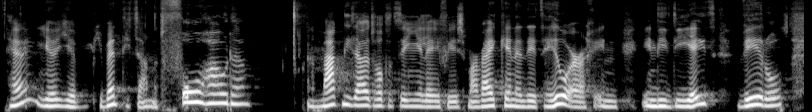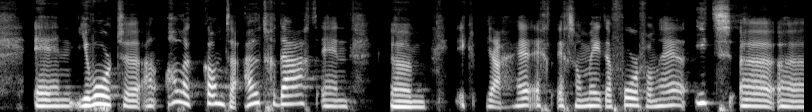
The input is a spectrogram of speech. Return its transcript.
Hè? Je, je, je bent iets aan het volhouden. En het maakt niet uit wat het in je leven is, maar wij kennen dit heel erg in, in die dieetwereld. En je wordt uh, aan alle kanten uitgedaagd en Um, ik, ja, echt, echt zo'n metafoor van iets uh, uh,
